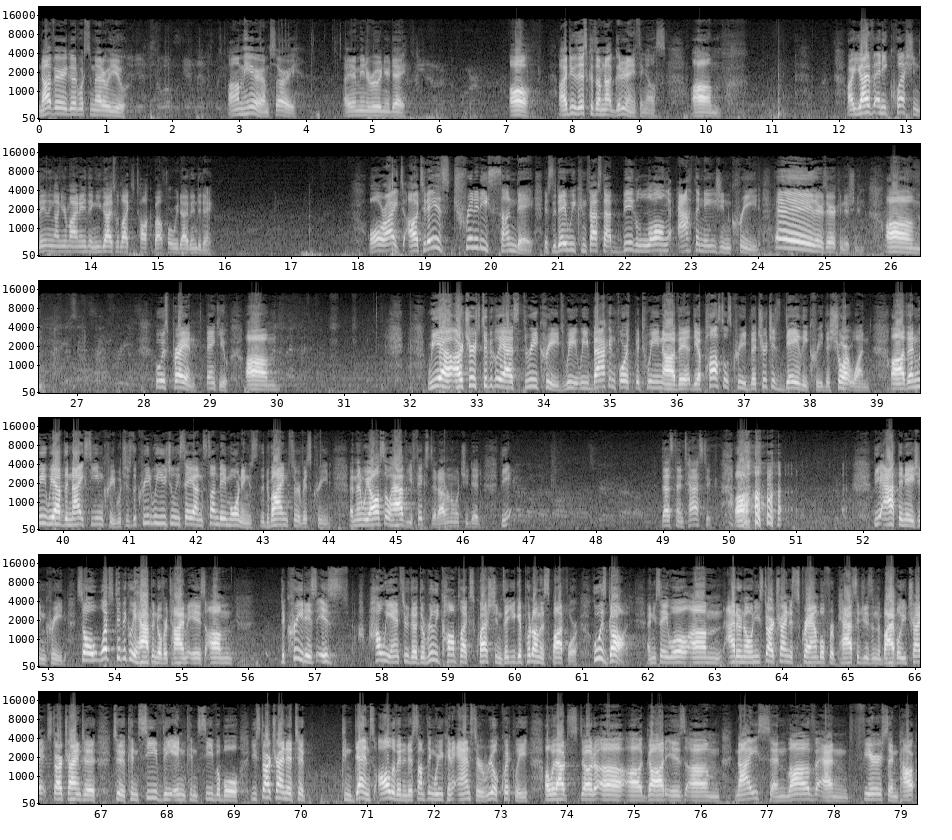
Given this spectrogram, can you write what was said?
Not very good. What's the matter with you? I'm here. I'm sorry. I didn't mean to ruin your day. Oh, I do this because I'm not good at anything else. Um, are you have any questions? Anything on your mind? Anything you guys would like to talk about before we dive in today? All right. Uh, today is Trinity Sunday. It's the day we confess that big, long Athanasian Creed. Hey, there's air conditioning. Um, who is praying? Thank you. Um, we, uh, our church typically has three creeds. We, we back and forth between uh, the, the Apostles' Creed, the church's daily creed, the short one. Uh, then we, we have the Nicene Creed, which is the creed we usually say on Sunday mornings, the Divine Service Creed. And then we also have, you fixed it, I don't know what you did. The, that's fantastic. The Athanasian Creed. So, what's typically happened over time is um, the creed is, is how we answer the, the really complex questions that you get put on the spot for. Who is God? And you say, well, um, I don't know. And you start trying to scramble for passages in the Bible. You try, start trying to, to conceive the inconceivable. You start trying to, to condense all of it into something where you can answer real quickly uh, without uh, uh, God is um, nice and love and fierce and power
